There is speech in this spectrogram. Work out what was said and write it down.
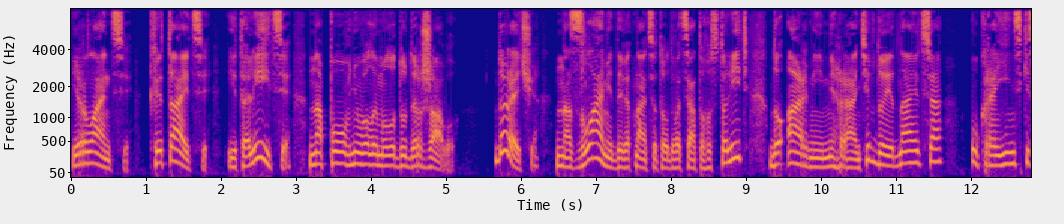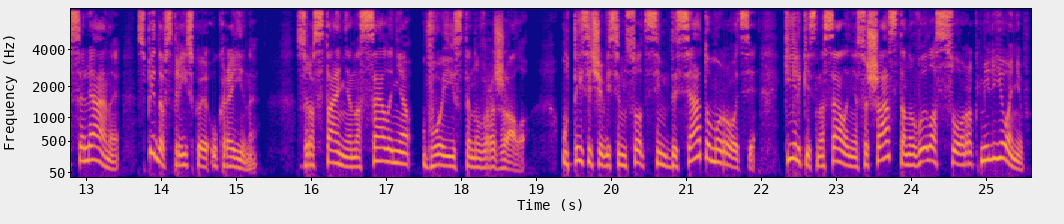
Ірландці, китайці, італійці наповнювали молоду державу. До речі, на зламі 19-20 століть до армії мігрантів доєднаються українські селяни з-під австрійської України. Зростання населення воістину вражало. У 1870 році кількість населення США становила 40 мільйонів,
